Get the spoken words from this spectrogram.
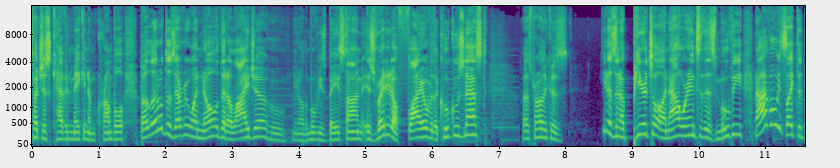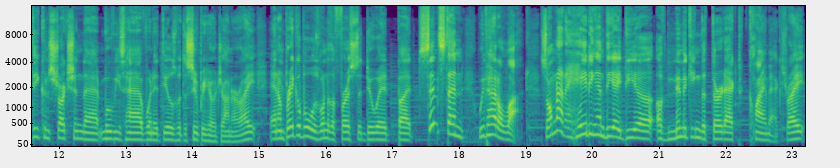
touches Kevin, making him crumble. But little does everyone know that Elijah, who, you know, the movie's based on, is ready to fly over the cuckoo's nest. That's probably because he doesn't appear till an hour into this movie. Now, I've always liked the deconstruction that movies have when it deals with the superhero genre, right? And Unbreakable was one of the first to do it, but since then, we've had a lot. So I'm not hating on the idea of mimicking the third act climax, right?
